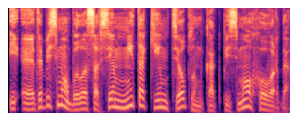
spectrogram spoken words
И это письмо было совсем не таким теплым, как письмо Ховарда.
